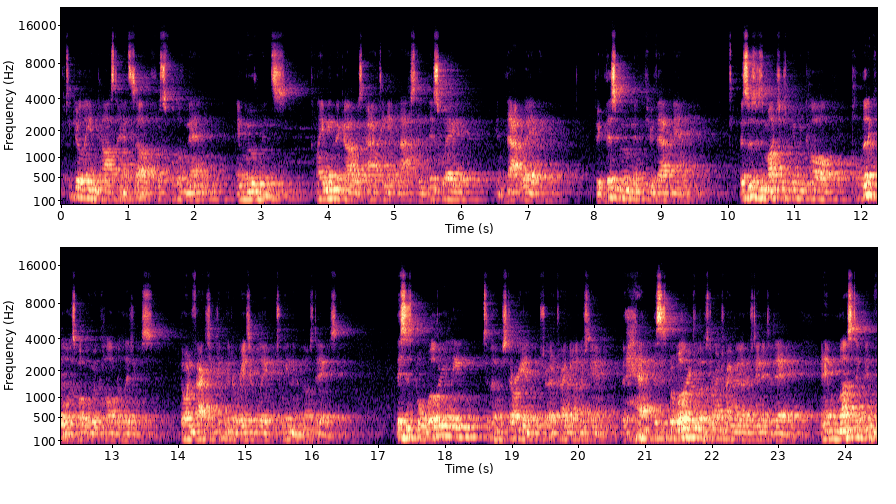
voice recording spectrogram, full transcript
particularly in Palestine itself, was full of men and movements claiming that God was acting at last in this way, in that way, through this movement, through that man. This was as much as we would call political as what we would call religious, though in fact you couldn't get a razor blade between them in those days. This is bewilderingly to the historian trying to understand. this is bewildering to the historian trying to understand it today, and it must have been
